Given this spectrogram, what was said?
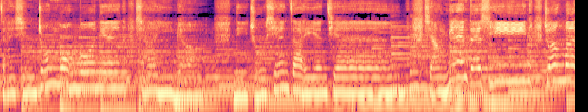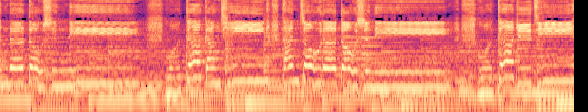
在心中默默念，下一秒你出现在眼前。想念的心装满的都是你，我的钢琴弹奏的都是你，我的日记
